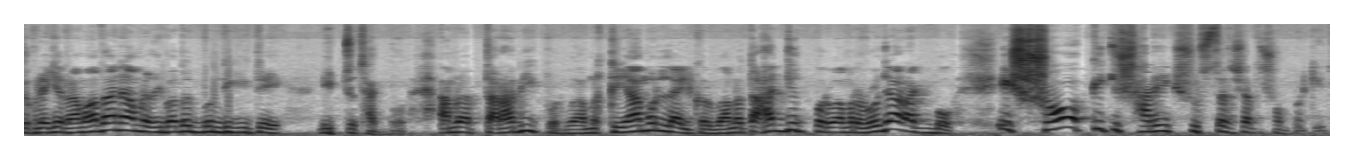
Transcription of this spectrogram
যখন এই যে রামাদানে আমরা ইবাদত বন্দিগিতে লিপ্ত থাকব, আমরা তারাবি পড়ব, আমরা কিয়ামুল লাইল করব, আমরা তাহাজ্জুদ পড়ব, আমরা রোজা রাখব, এই সব কিছু শারীরিক সুস্থতার সাথে সম্পর্কিত।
